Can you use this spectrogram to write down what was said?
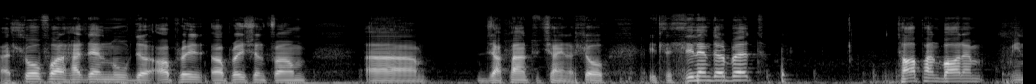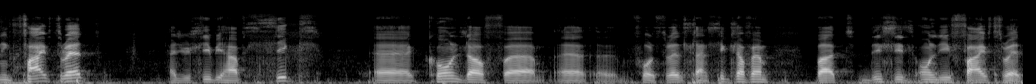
uh, so far hasn't moved their opera operation from um, Japan to China. So it's a cylinder bed, top and bottom, meaning five thread. As you see, we have six uh, cones of uh, uh, for threads and six of them, but this is only five thread.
